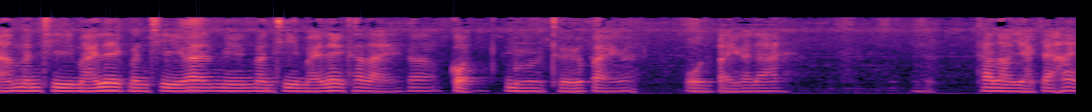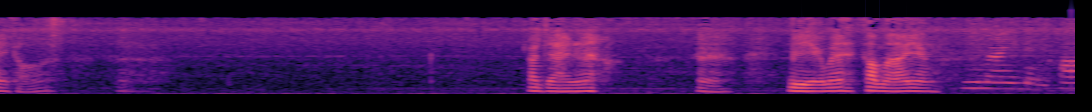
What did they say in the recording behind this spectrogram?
ถามบัญชีหมายเลขบัญชีว่ามีบัญชีหมายเลขเท่าไหร่ก็กดมือถือไปก็โอนไปก็ได้ ถ้าเราอยากจะให้เขาเข้าใจนะมีไหมเข้ามายัง มีมาอีกหนึ่งข้อ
